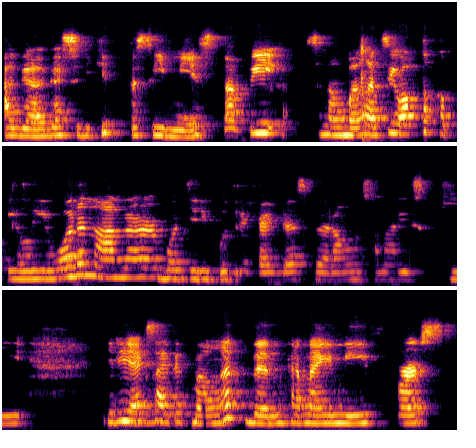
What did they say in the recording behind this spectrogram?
agak-agak sedikit pesimis, tapi senang banget sih waktu kepilih. What an honor buat jadi Putri Vegas bareng sama Rizky. Jadi excited banget dan karena ini first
